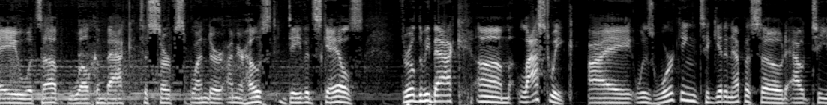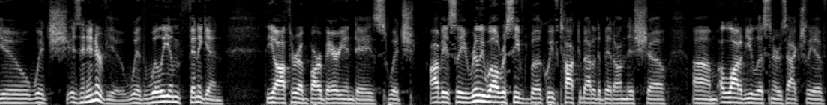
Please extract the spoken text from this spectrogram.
Hey, what's up? Welcome back to Surf Splendor. I'm your host, David Scales. Thrilled to be back. Um, last week, I was working to get an episode out to you, which is an interview with William Finnegan, the author of Barbarian Days, which obviously really well received book. We've talked about it a bit on this show. Um, a lot of you listeners actually have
